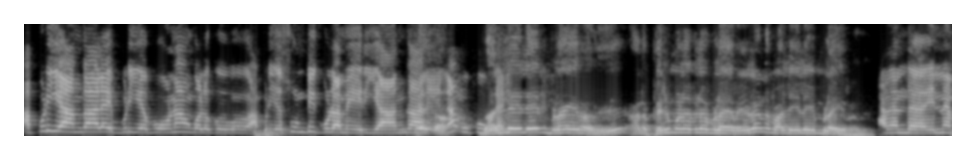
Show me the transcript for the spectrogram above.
அப்படியே அங்கால இப்படியே போனா உங்களுக்கு அப்படியே சுண்டிக்குளம் ஏரியா அங்கால எல்லாம் உப்பு விளையிறது. ஆனா பெருமளவுல விளையிறது ஆனா வல்லையிலையும் விளையிறது. அது அந்த என்ன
